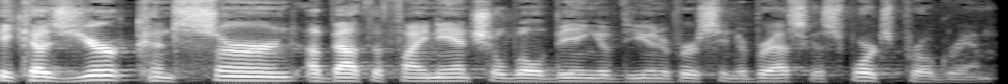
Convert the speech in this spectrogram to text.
because you're concerned about the financial well being of the University of Nebraska sports program.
